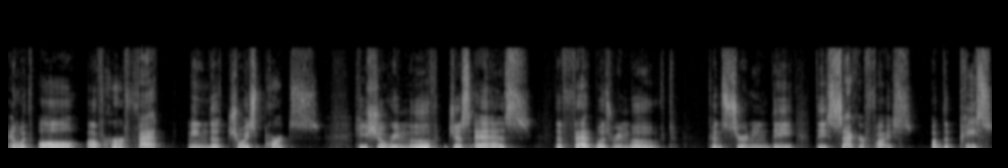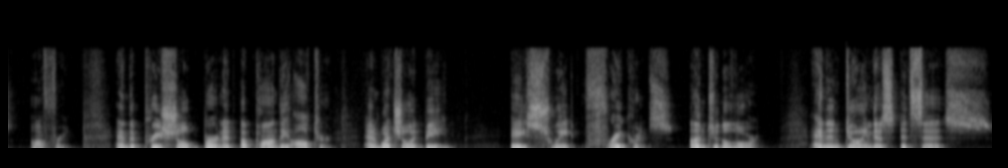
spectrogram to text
and with all of her fat, meaning the choice parts, he shall remove just as the fat was removed concerning the, the sacrifice of the peace offering. And the priest shall burn it upon the altar. And what shall it be? A sweet fragrance unto the Lord. And in doing this, it says,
